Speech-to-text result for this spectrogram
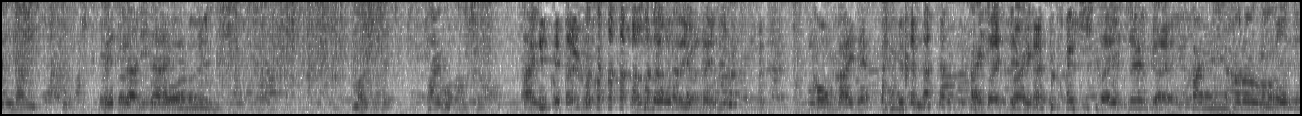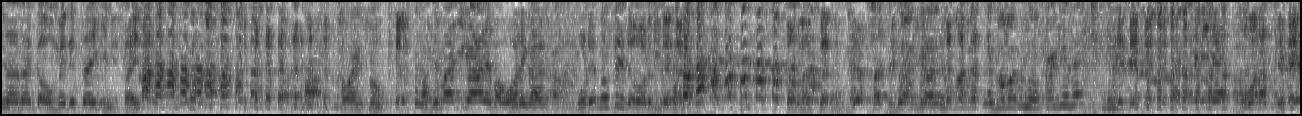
ったにないですよ。めったにない。マジで。最後かもしれない。最後そんなこと言わないでよ。今回で。最最終回。最終最終回。3人揃うのがこんななんかおめでたい日に最終回かわいそう。始まりがあれば終わりがあるから。俺のせいで終わるみたいになる。そうなったら。始まりエゾマルのおかげで逆にね終わらせて。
